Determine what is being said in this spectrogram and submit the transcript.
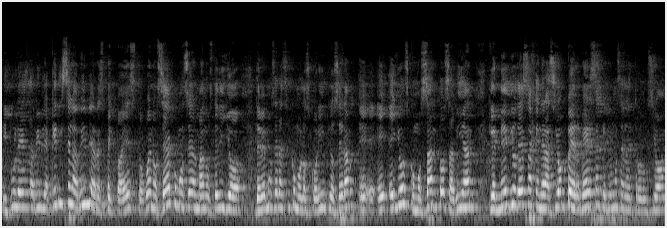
y tú lees la Biblia. ¿Qué dice la Biblia respecto a esto? Bueno, sea como sea, hermano, usted y yo debemos ser así como los corintios. Eran, eh, eh, eh, ellos como santos sabían que en medio de esa generación perversa que vimos en la introducción,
